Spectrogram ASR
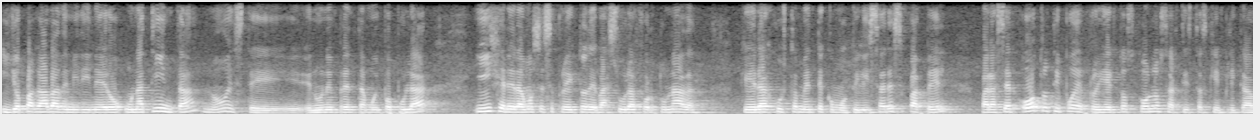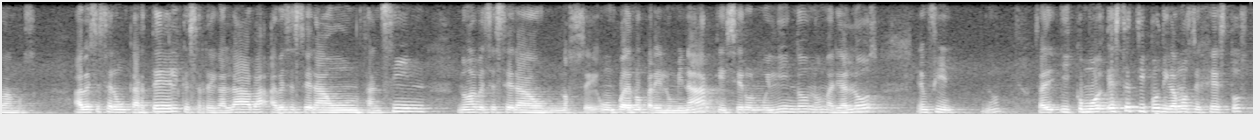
y yo pagaba de mi dinero una tinta ¿no? este, en una imprenta muy popular y generamos ese proyecto de basura afortunada que era justamente como utilizar ese papel para hacer otro tipo de proyectos con los artistas que implicábamos. A veces era un cartel que se regalaba, a veces era un fanzine, ¿no? a veces era, un, no sé, un cuaderno para iluminar que hicieron muy lindo, ¿no? María Los, en fin. ¿no? y como este tipo, digamos, de gestos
